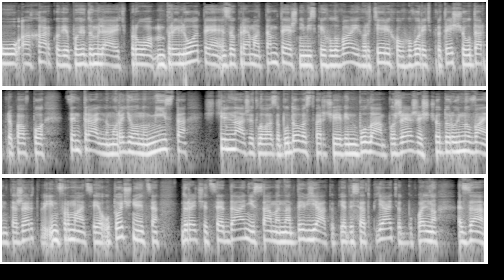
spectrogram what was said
У Харкові повідомляють про прильоти. Зокрема, тамтешній міський голова Ігор Тєріхов говорить про те, що удар припав по центральному району міста. Щільна житлова забудова стверджує він була пожежа щодо руйнувань та жертв. Інформація уточнюється. До речі, це дані саме на 9.55, От буквально за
